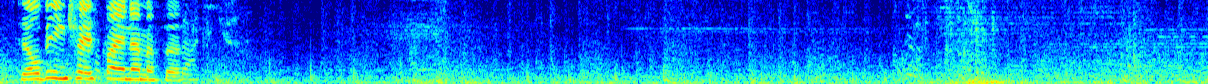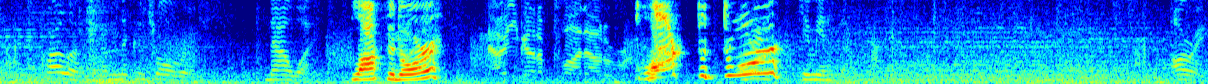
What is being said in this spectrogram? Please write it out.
Still being chased by a nemesis. I'm in the control room. Now what? Block the door? Now you gotta plot out a route. Block the door? Give me a second. Alright,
